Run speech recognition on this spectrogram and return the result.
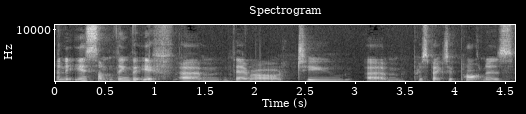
And it is something that if um, there are two um, prospective partners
